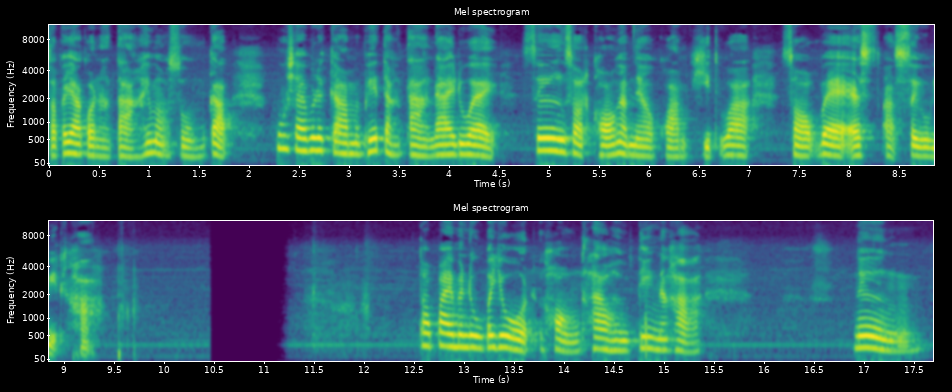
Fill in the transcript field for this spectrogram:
ทรัพยากรต่างๆ ให้เหมาะสมกับผู้ใช้บริการประเภทต่างๆ ได้ด้วย ซึ่งสอดคล้องกับแนวความคิดว่า Software as a Service ค่ะต่อไปมาดูประโยชน์ของ Cloud Computing นะคะ 1.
